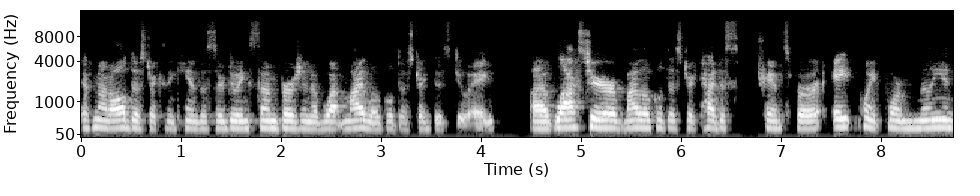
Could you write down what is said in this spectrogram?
if not all districts in Kansas, are doing some version of what my local district is doing. Uh, last year, my local district had to transfer $8.4 million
